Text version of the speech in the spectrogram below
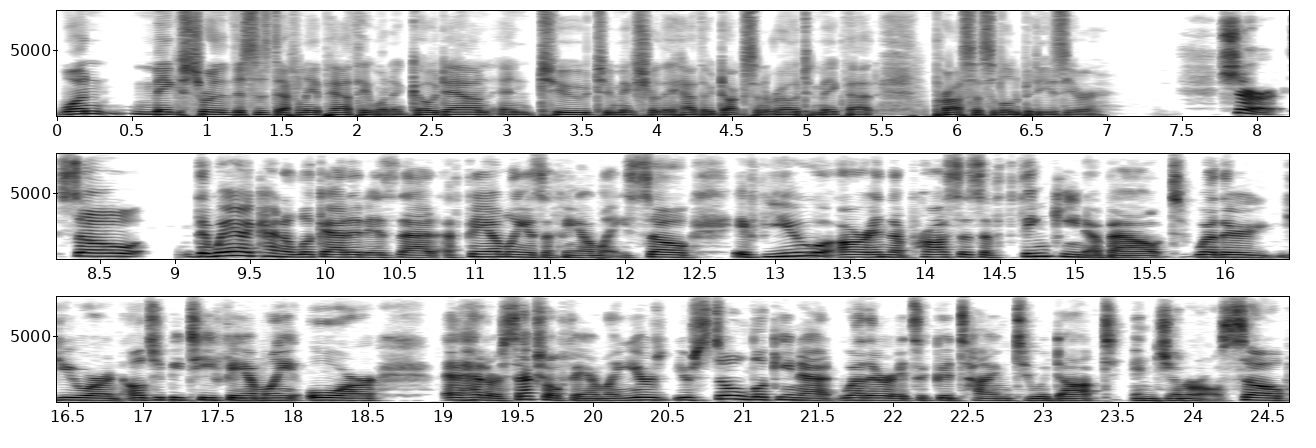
one make sure that this is definitely a path they want to go down and two to make sure they have their ducks in a row to make that process a little bit easier? Sure. So the way I kind of look at it is that a family is a family. So if you are in the process of thinking about whether you are an LGBT family or a heterosexual family, you're you're still looking at whether it's a good time to adopt in general. So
